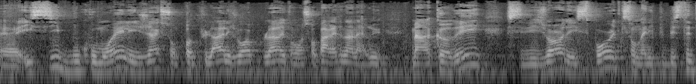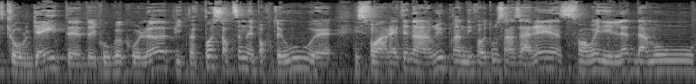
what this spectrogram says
Euh, ici, beaucoup moins. Les gens qui sont populaires, les joueurs populaires, ils ne sont pas arrêtés dans la rue. Mais en Corée, c'est des joueurs des sports qui sont dans les publicités de Colgate, euh, de Coca-Cola, puis ils peuvent pas sortir n'importe où. Ils se font arrêter dans la rue, prendre des photos sans arrêt, ils se font envoyer des lettres d'amour.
